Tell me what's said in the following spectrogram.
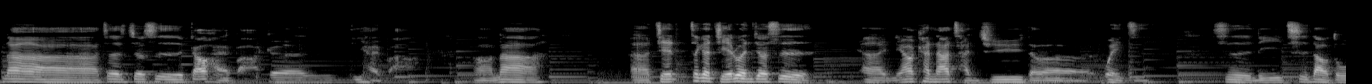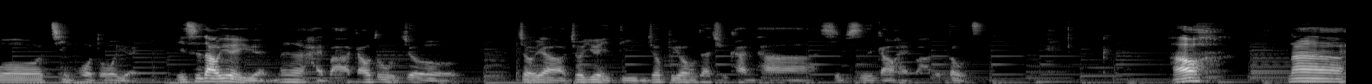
那这就是高海拔跟低海拔啊。那呃结这个结论就是呃你要看它产区的位置是离赤道多近或多远。离赤道越远，那个海拔高度就就要就越低，你就不用再去看它是不是高海拔的豆子。好，那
